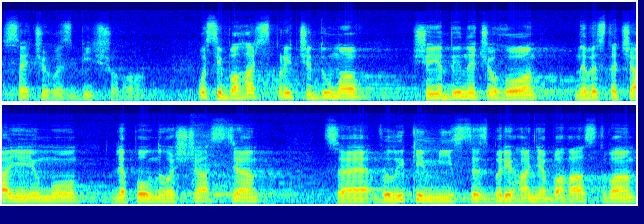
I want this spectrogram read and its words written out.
все чогось більшого. Ось і багач з притчі думав, що єдине, чого не вистачає йому для повного щастя, це велике місце зберігання багатства,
